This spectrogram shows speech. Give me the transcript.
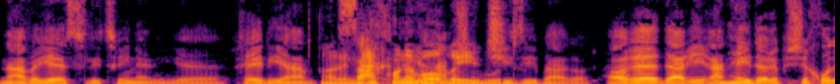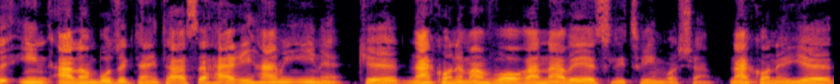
نوه اسلیترینه دیگه. خیلی هم آره سخت نکنه واقعی بود. چیزی برات. آره دقیقا هی داره پیش خود این الان بزرگترین ترس هری همین اینه که نکنه من واقعا نوه اسلیترین باشم. نکنه یه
